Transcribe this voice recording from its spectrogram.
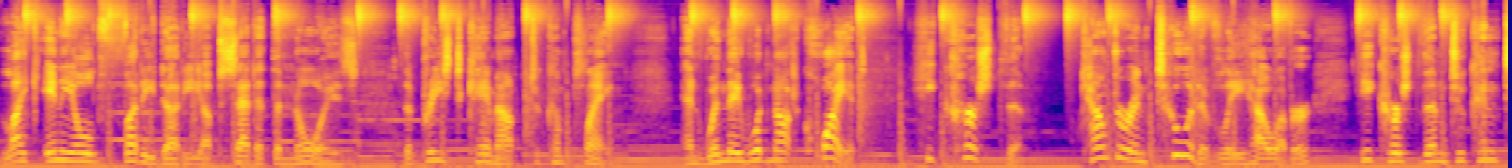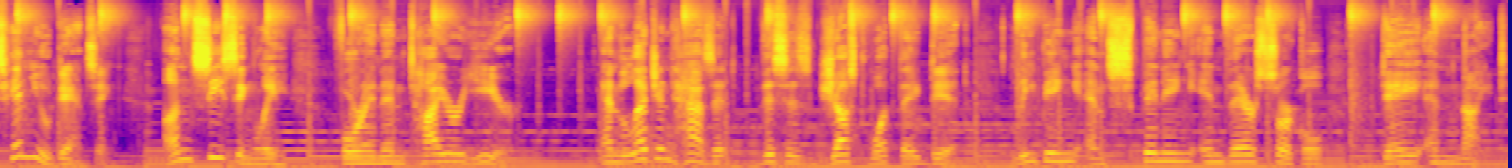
Like any old fuddy duddy upset at the noise, the priest came out to complain, and when they would not quiet, he cursed them. Counterintuitively, however, he cursed them to continue dancing, unceasingly, for an entire year. And legend has it, this is just what they did, leaping and spinning in their circle day and night.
